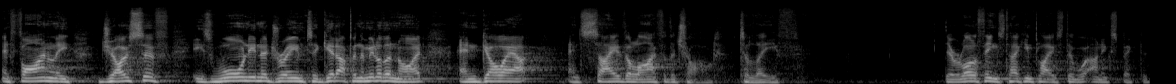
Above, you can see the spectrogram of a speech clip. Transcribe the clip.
And finally, Joseph is warned in a dream to get up in the middle of the night and go out and save the life of the child, to leave. There are a lot of things taking place that were unexpected.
